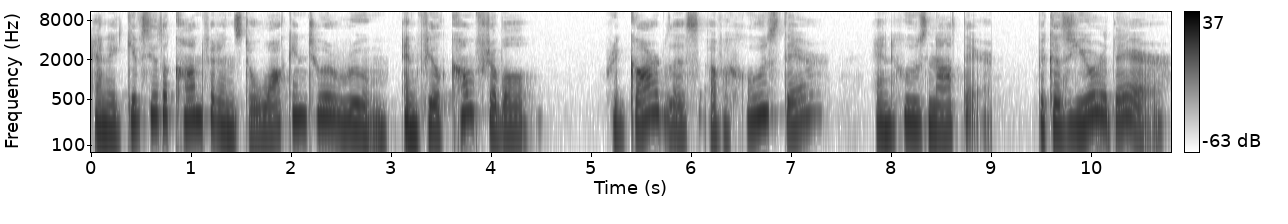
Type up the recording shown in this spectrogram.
and it gives you the confidence to walk into a room and feel comfortable regardless of who's there and who's not there because you're there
